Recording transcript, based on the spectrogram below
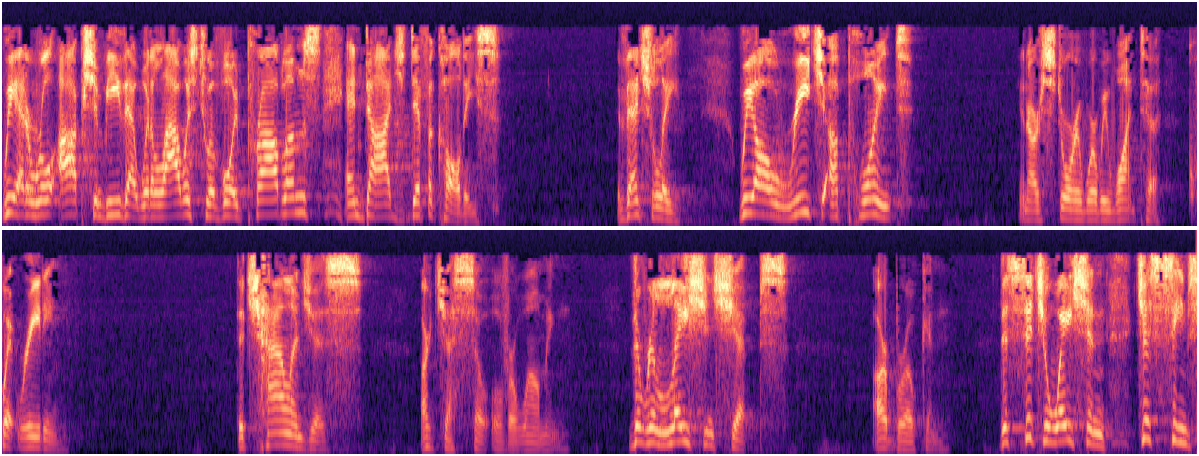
we had a real option B that would allow us to avoid problems and dodge difficulties. Eventually, we all reach a point in our story where we want to quit reading. The challenges are just so overwhelming. The relationships are broken. This situation just seems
